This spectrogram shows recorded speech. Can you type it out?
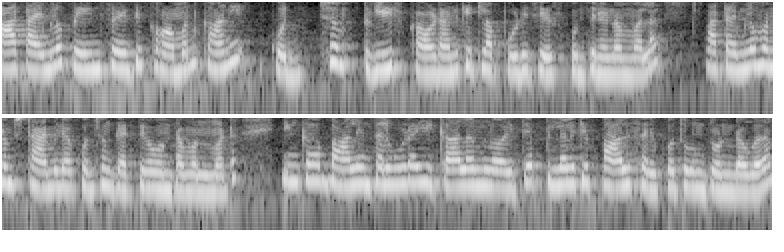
ఆ టైంలో పెయిన్స్ అనేటివి కామన్ కానీ కొంచెం రిలీఫ్ కావడానికి ఇట్లా పొడి చేసుకుని తినడం వల్ల ఆ టైంలో మనం స్టామినా కొంచెం గట్టిగా ఉంటాం అనమాట ఇంకా బాలింతలు కూడా ఈ కాలంలో అయితే పిల్లలకి పాలు సరిపోతూ ఉంటుండవు కదా.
